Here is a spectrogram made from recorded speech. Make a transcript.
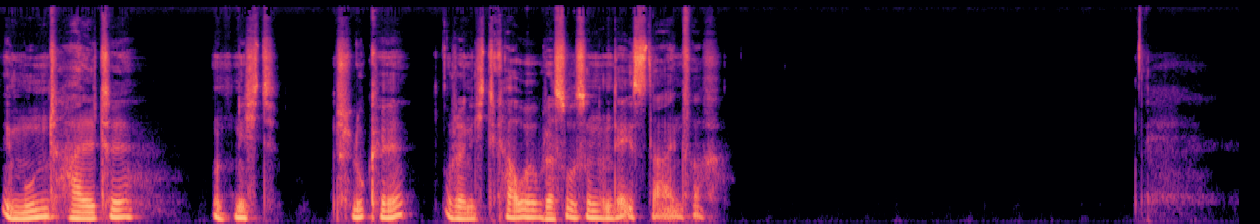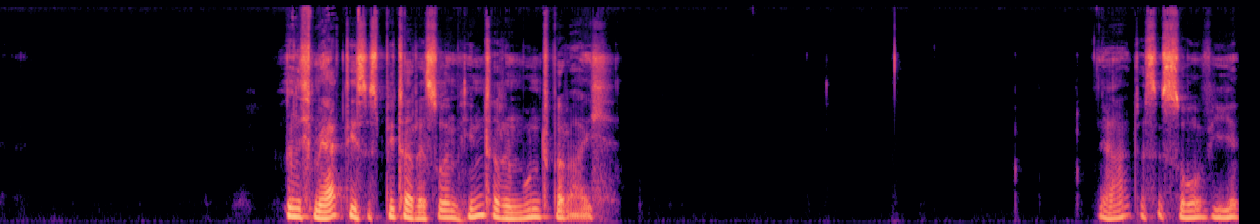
im Mund halte und nicht schlucke oder nicht kaue oder so, sondern der ist da einfach. Und ich merke dieses Bittere so im hinteren Mundbereich. Ja, das ist so wie,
